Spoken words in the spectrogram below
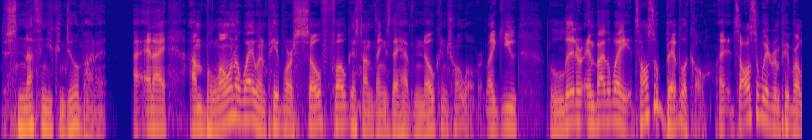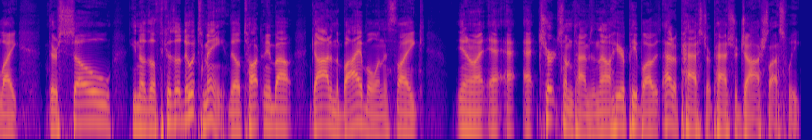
There's nothing you can do about it. and I I'm blown away when people are so focused on things they have no control over. Like you literally, and by the way, it's also biblical. It's also weird when people are like they're so you know because they'll, they'll do it to me. They'll talk to me about God and the Bible, and it's like you know at, at, at church sometimes, and I'll hear people. I was had a pastor, Pastor Josh, last week.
